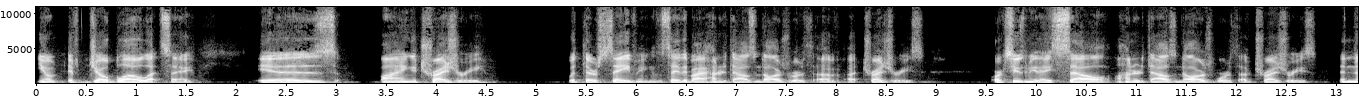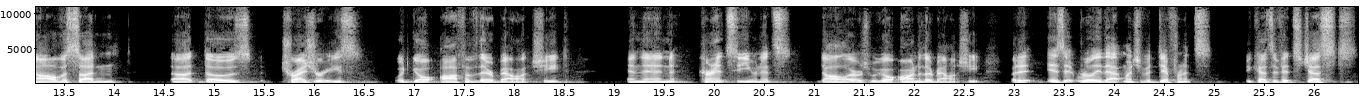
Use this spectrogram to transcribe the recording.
you know, if Joe Blow, let's say, is buying a treasury with their savings, let's say they buy $100,000 worth of uh, treasuries, or excuse me, they sell $100,000 worth of treasuries, then all of a sudden, uh, those treasuries would go off of their balance sheet, and then currency units, dollars, would go onto their balance sheet. But it, is it really that much of a difference? Because if it's just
